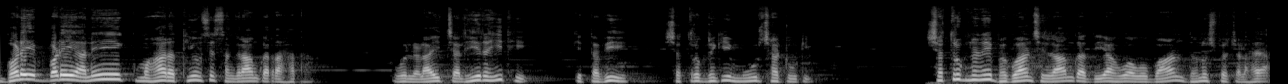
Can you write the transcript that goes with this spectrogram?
बड़े बड़े अनेक महारथियों से संग्राम कर रहा था। वो लड़ाई चल ही रही थी कि तभी शत्रुघ्न की मूर्छा टूटी। शत्रुघ्न ने भगवान श्री राम का दिया हुआ वो बाण धनुष पर चढ़ाया,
